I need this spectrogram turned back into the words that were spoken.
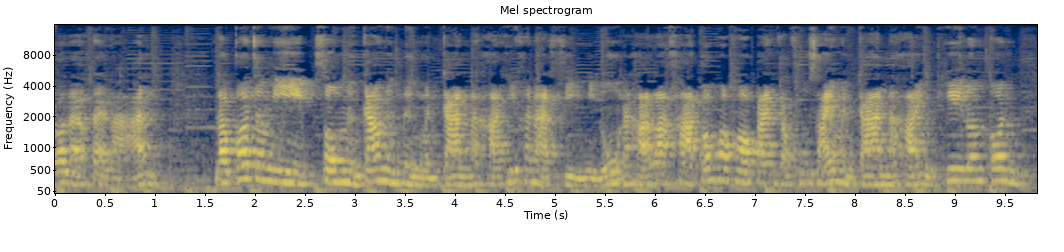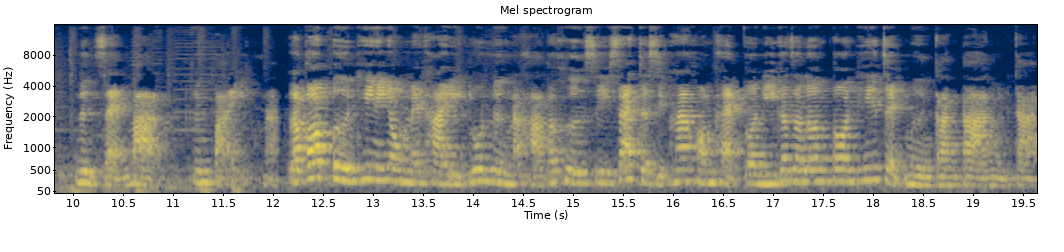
ก็แล้วแต่ร้าน แล้วก็จะมีทรง 1911 เหมือนกันนะคะ ที่ขนาด 4 นิ้วนะคะ ราคาก็พอๆกันกับฟูลไซส์เหมือนกันนะคะ อยู่ที่เริ่มต้น 100,000บาทขึ้นไปนะแล้วก็ปืนที่นิยมในไทยอีกรุ่นหนึ่งนะคะ ก็คือ CZ 75 Compact ตัวนี้ก็จะเริ่มต้นที่ 70,000 กลางๆ เหมือนกัน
